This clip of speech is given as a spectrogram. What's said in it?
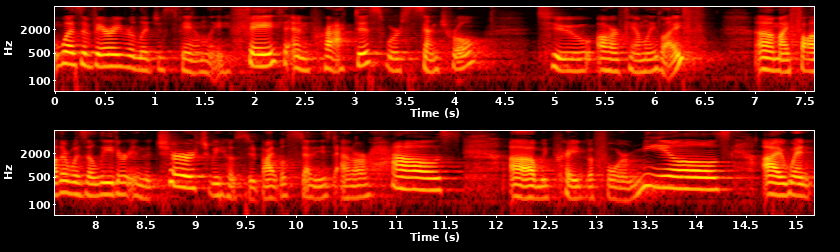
was a very religious family. Faith and practice were central to our family life. Uh, my father was a leader in the church. We hosted Bible studies at our house. Uh, we prayed before meals. I went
